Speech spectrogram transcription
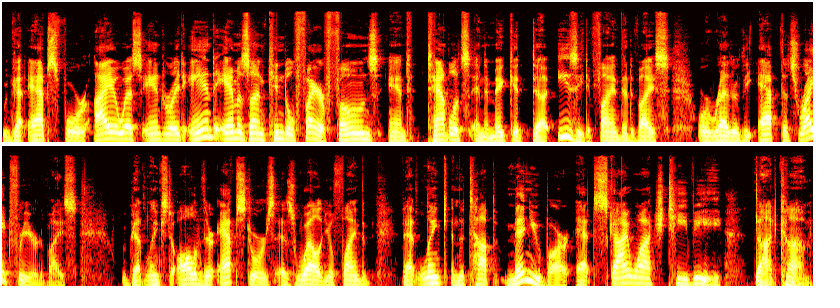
We've got apps for iOS, Android, and Amazon Kindle Fire phones and tablets. And to make it uh, easy to find the device, or rather the app that's right for your device, We've got links to all of their app stores as well. You'll find that link in the top menu bar at skywatchtv.com.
